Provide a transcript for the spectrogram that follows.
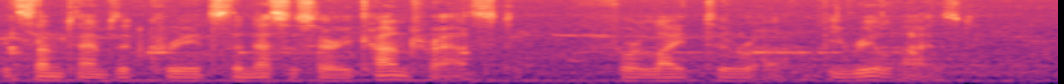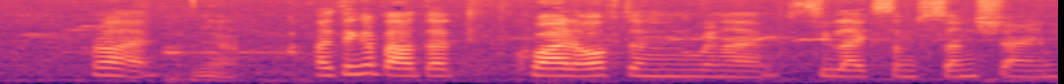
it sometimes it creates the necessary contrast for light to uh, be realized. Right. Yeah. I think about that quite often when I see like some sunshine.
